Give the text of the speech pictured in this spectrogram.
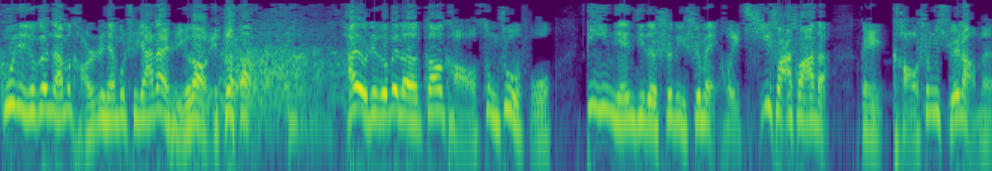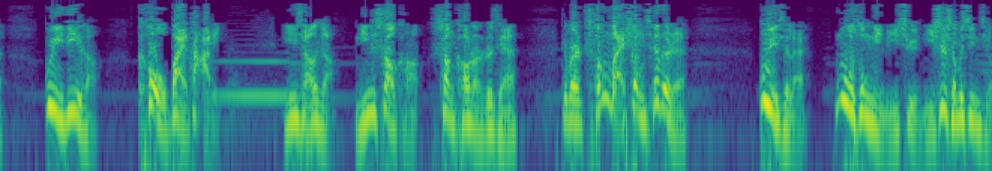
估计就跟咱们考试之前不吃鸭蛋是一个道理。还有这个，为了高考送祝福，低年级的师弟师妹会齐刷刷的给考生学长们跪地上叩拜大礼。您想想，您上考上考场之前，这边成百上千的人跪下来目送你离去，你是什么心情？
